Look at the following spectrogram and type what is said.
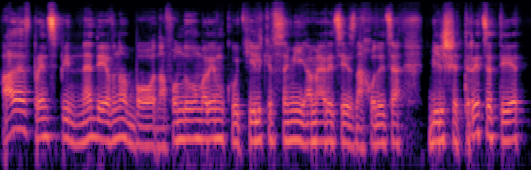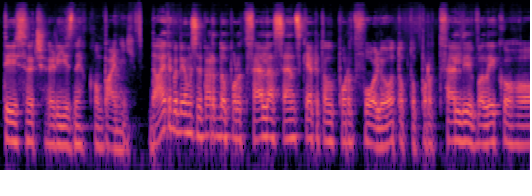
Але в принципі не дивно, бо на фондовому ринку тільки в самій Америці знаходиться більше 30 тисяч різних компаній. Давайте подивимося тепер до портфеля Sense Capital Portfolio, тобто портфелі великого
